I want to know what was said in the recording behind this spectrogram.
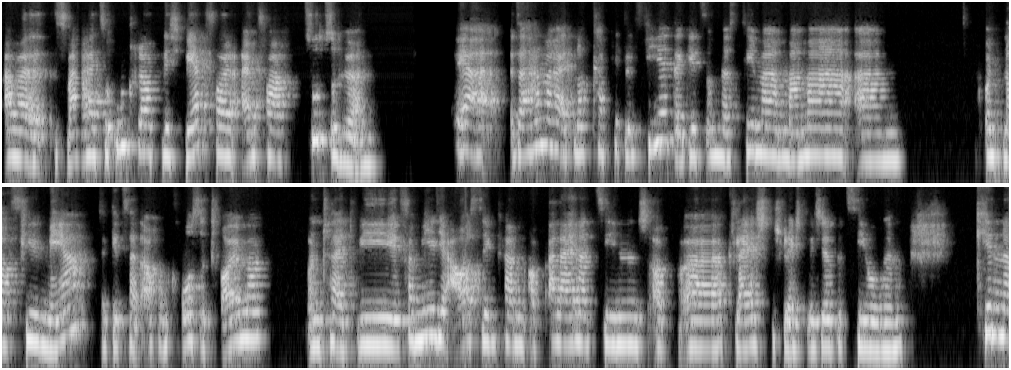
aber es war halt so unglaublich wertvoll, einfach zuzuhören. Ja, da haben wir halt noch Kapitel 4, da geht es um das Thema Mama ähm, und noch viel mehr. Da geht es halt auch um große Träume und halt wie Familie aussehen kann, ob alleinerziehend, ob äh, gleichgeschlechtliche Beziehungen, Kinder,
